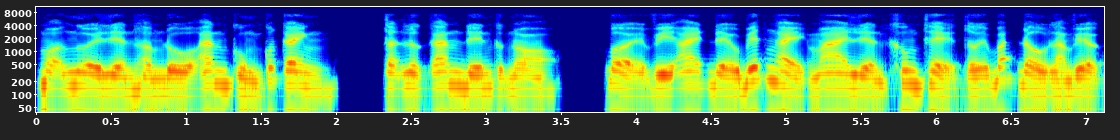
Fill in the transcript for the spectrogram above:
mọi người liền hầm đồ ăn cùng cốt canh, tận lực ăn đến cực no, bởi vì ai đều biết ngày mai liền không thể tới bắt đầu làm việc,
